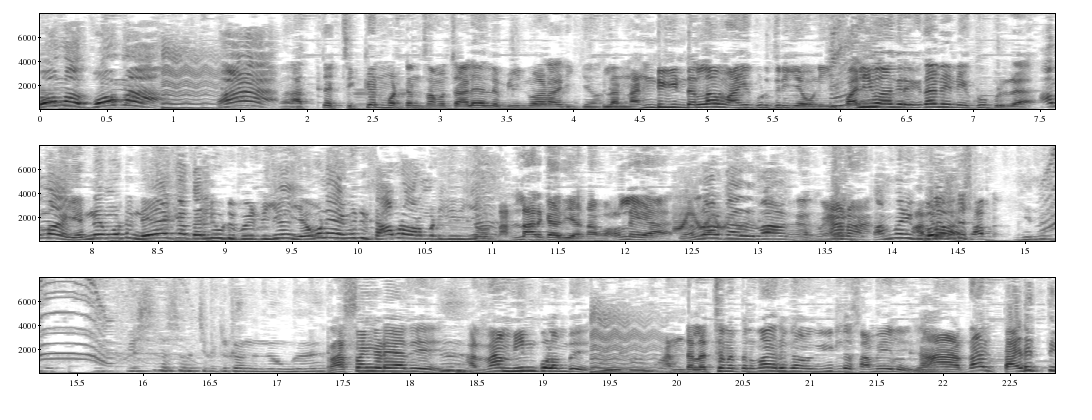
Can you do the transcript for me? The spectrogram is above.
போமா போமா. அத்தை சிக்கன் மட்டன் சமைச்சாலே அதுல மீன் வாடை அடிக்கும். இல்ல நண்டு கிண்டெல்லாம் வாங்கி கொடுத்துருக்கீங்க நீ பழி வாங்குறதுக்கு தான் என்னை கூப்பிடுற. ஆமா என்னை மட்டும் நேக்க தள்ளி விட்டு போயிட்டீங்க. எவனையும் என் வீட்டுக்கு சாப்பிட வர மாட்டேங்கிறீங்க. நல்லா இருக்காதியா நான் வரலையா? நல்லா இருக்காது வேணாம். மட்டும் சாப்பிட. ரசம் கிடையாது. அதுதான் மீன் குழம்பு. அந்த லட்சணத்துல தான் இருக்கு அவங்க வீட்டுல சமையல். நான் அதான் தடுத்து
